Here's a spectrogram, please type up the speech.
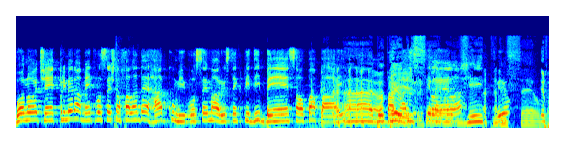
Boa noite, gente. Primeiramente, vocês estão falando errado comigo. Você e Maurício tem que pedir benção ao papai. Ah, meu Papai Deus do céu. Gente viu? do céu. Eu- Tá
